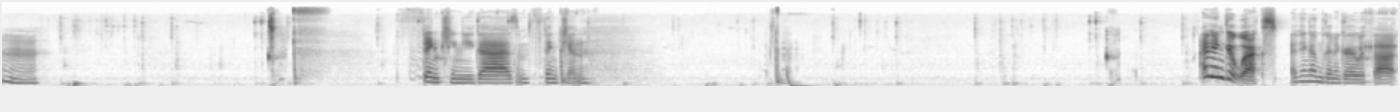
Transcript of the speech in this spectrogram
Hmm. Thinking, you guys. I'm thinking. I think it works. I think I'm going to go with that.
